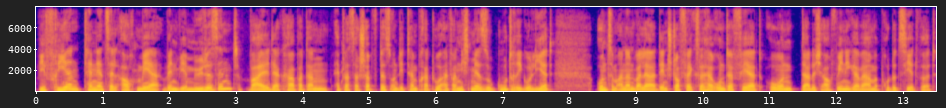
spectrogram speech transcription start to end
Wir frieren tendenziell auch mehr, wenn wir müde sind, weil der Körper dann etwas erschöpft ist und die Temperatur einfach nicht mehr so gut reguliert. Und zum anderen, weil er den Stoffwechsel herunterfährt und dadurch auch weniger Wärme produziert wird.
